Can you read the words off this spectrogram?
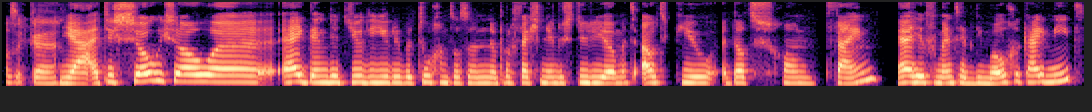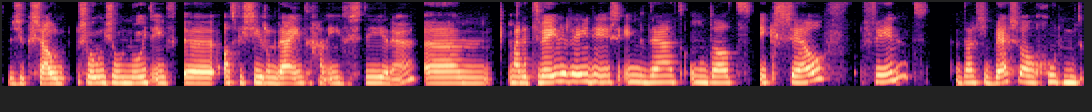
Als ik, uh... Ja, het is sowieso. Uh, ik denk dat jullie, jullie hebben toegang tot een eh, professionele studio met autocue. Dat is gewoon fijn. Hè, heel veel mensen hebben die mogelijkheid niet. Dus ik zou sowieso nooit adviseren om daarin te gaan investeren. Um, maar de tweede reden is inderdaad omdat ik zelf vind dat je best wel goed moet,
